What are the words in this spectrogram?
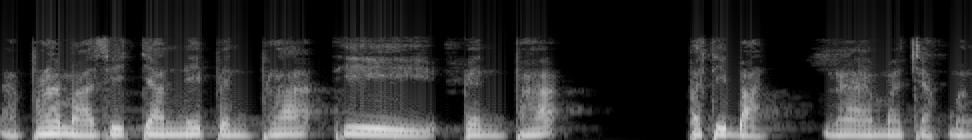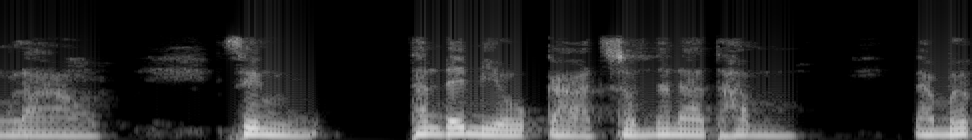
นะพระมหาสีจันทร์นี้เป็นพระที่เป็นพระปฏิบัติ นะมาจากเมืองลาว ซึ่งท่านได้มีโอกาสสนทนาธรรมนะเมื่อ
